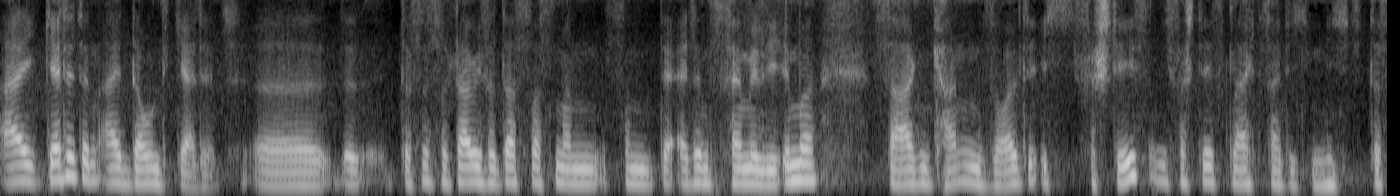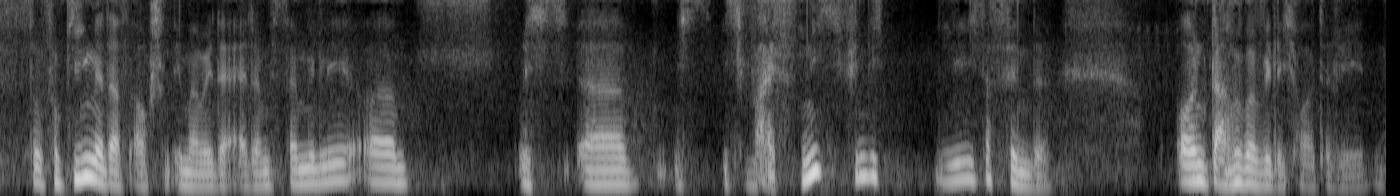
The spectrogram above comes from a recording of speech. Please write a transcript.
I get it and I don't get it. Äh, das ist, glaube ich, so das, was man von der Adams Family immer sagen kann und sollte. Ich verstehe es und ich verstehe es gleichzeitig nicht. Das, so, so ging mir das auch schon immer mit der Adams Family. Ähm, ich, äh, ich, ich weiß nicht, finde ich wie ich das finde. Und darüber will ich heute reden.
